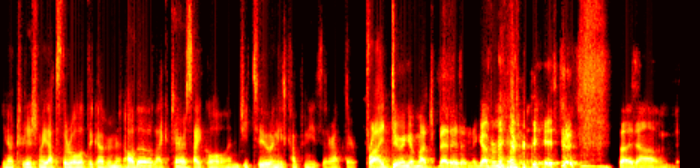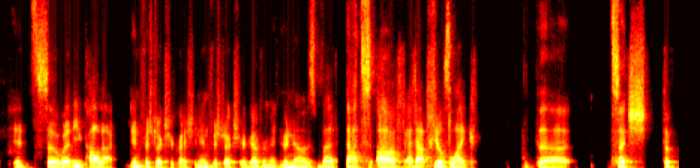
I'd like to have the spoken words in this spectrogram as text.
you know traditionally that's the role of the government. Although like terracycle and g2 and these companies that are out there probably doing it much better than the government ever did. But um it's so whether you call that infrastructure question infrastructure government who knows? But that's oh that feels like the such the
